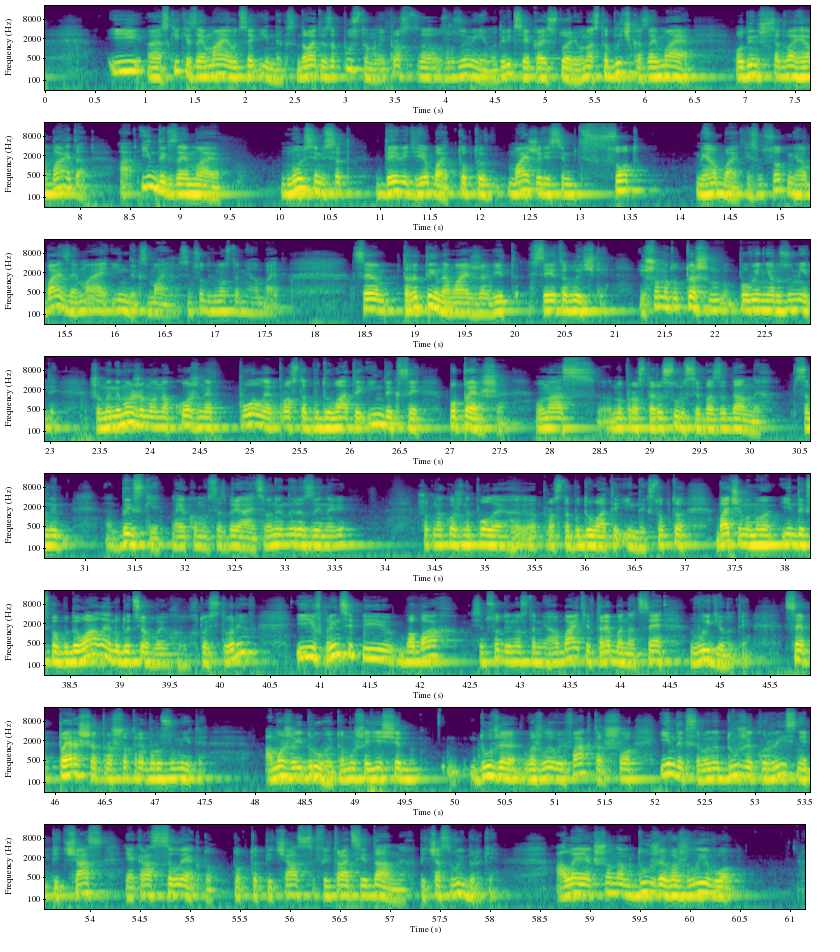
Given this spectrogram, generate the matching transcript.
і е, скільки займає оцей індекс. Давайте запустимо і просто зрозуміємо. Дивіться, яка історія. У нас табличка займає 1,62 ГБ, а індекс займає 0,79 ГБ, тобто майже 800 МБ. 800 МБ займає індекс майже 790 МБ. Це третина майже від всієї таблички. І що ми тут теж повинні розуміти? Що ми не можемо на кожне поле просто будувати індекси. По-перше, у нас ну просто ресурси бази даних, самі диски, на якому все зберігається, вони не резинові, щоб на кожне поле е, просто будувати індекс. Тобто, бачимо, ми індекс побудували, ну до цього його хтось створив. І, в принципі, бабах 790 мегабайтів треба на це виділити. Це перше, про що треба розуміти. А може і друге, тому що є ще дуже важливий фактор, що індекси вони дуже корисні під час якраз селекту, тобто під час фільтрації даних, під час вибірки. Але якщо нам дуже важливо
